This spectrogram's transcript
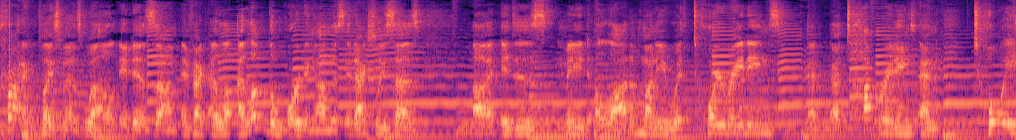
product placement as well. It is, um, in fact, I, lo I love the wording on this. It actually says uh, it has made a lot of money with toy ratings, uh, uh, top ratings, and toy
